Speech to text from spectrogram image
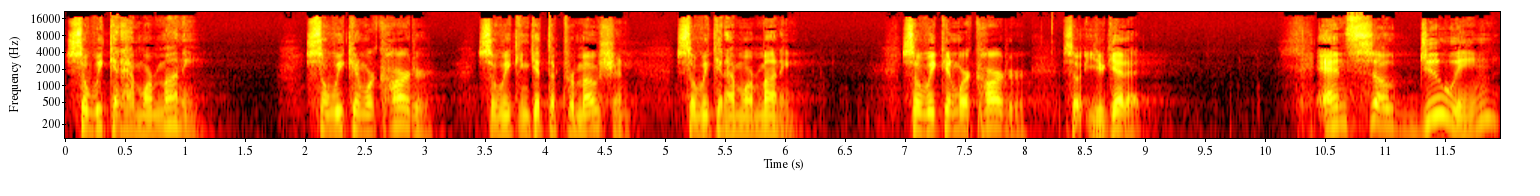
so we can have more money, so we can work harder, so we can get the promotion, so we can have more money, so we can work harder. So you get it. And so doing,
